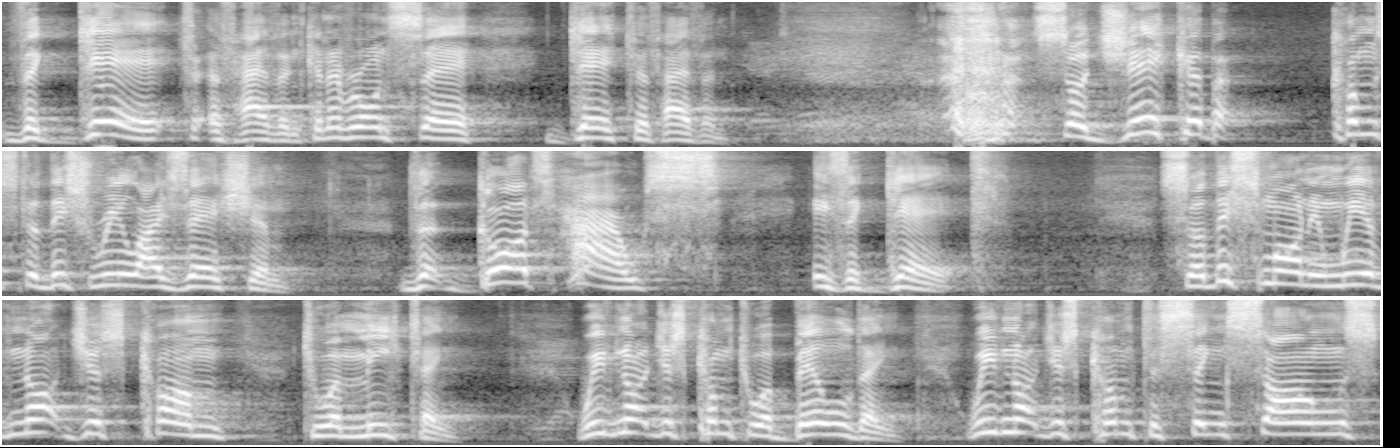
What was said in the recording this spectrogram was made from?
the gate of heaven. Can everyone say, gate of heaven? so Jacob comes to this realization that God's house is a gate. So this morning, we have not just come to a meeting, we've not just come to a building, we've not just come to sing songs,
